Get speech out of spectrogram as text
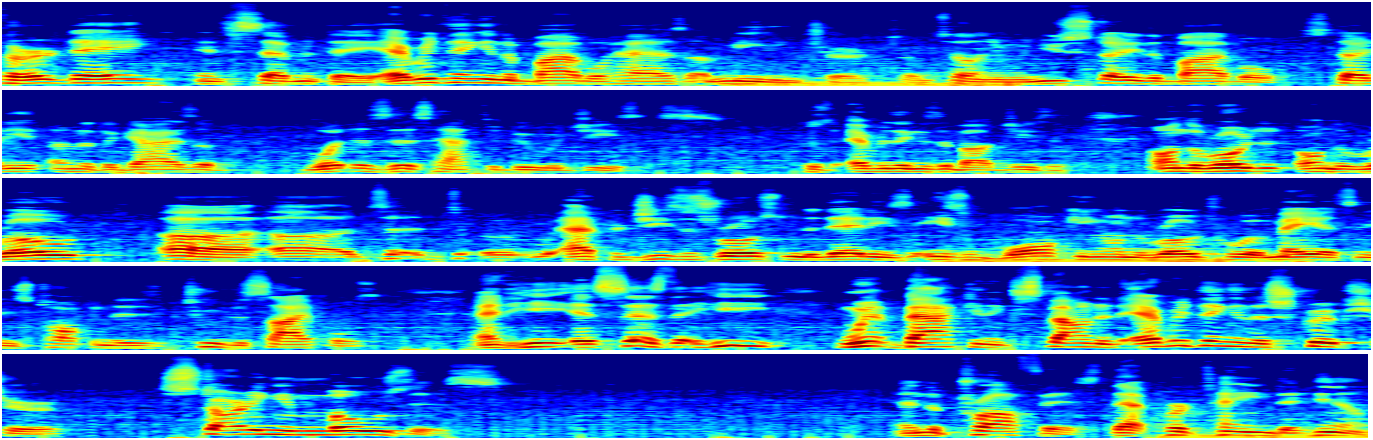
Third day and seventh day. Everything in the Bible has a meaning, church. I'm telling you, when you study the Bible, study it under the guise of what does this have to do with Jesus? Because everything is about Jesus. On the road, on the road, uh, uh, to, to, after Jesus rose from the dead, he's, he's walking on the road to Emmaus and he's talking to his two disciples. And he it says that he went back and expounded everything in the Scripture, starting in Moses and the prophets that pertain to him,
